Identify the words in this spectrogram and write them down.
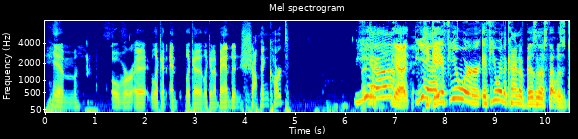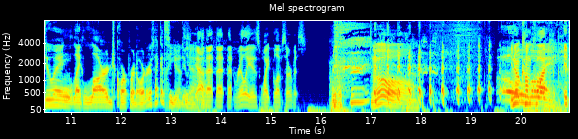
him over a like an em- like a like an abandoned shopping cart. Yeah. Yeah, Yeah, he gave if you were if you were the kind of business that was doing like large corporate orders, I could see you Yes. doing Yeah. yeah, that that that really is white glove service. Oh. you know, kumquat, it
